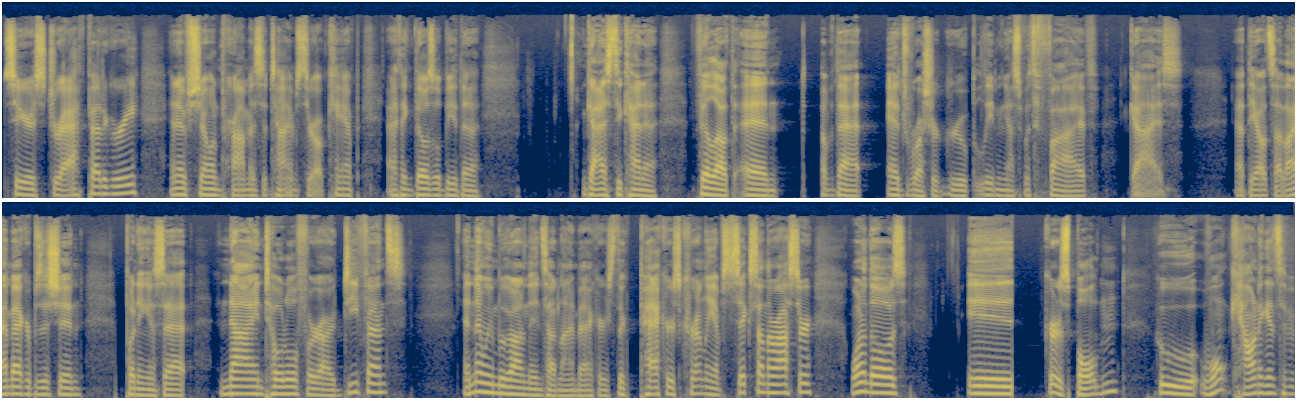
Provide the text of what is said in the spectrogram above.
serious draft pedigree and have shown promise at times throughout camp. I think those will be the guys to kind of fill out the end of that edge rusher group, leaving us with five guys at the outside linebacker position, putting us at nine total for our defense. And then we move on to the inside linebackers. The Packers currently have six on the roster. One of those is Curtis Bolton, who won't count against the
